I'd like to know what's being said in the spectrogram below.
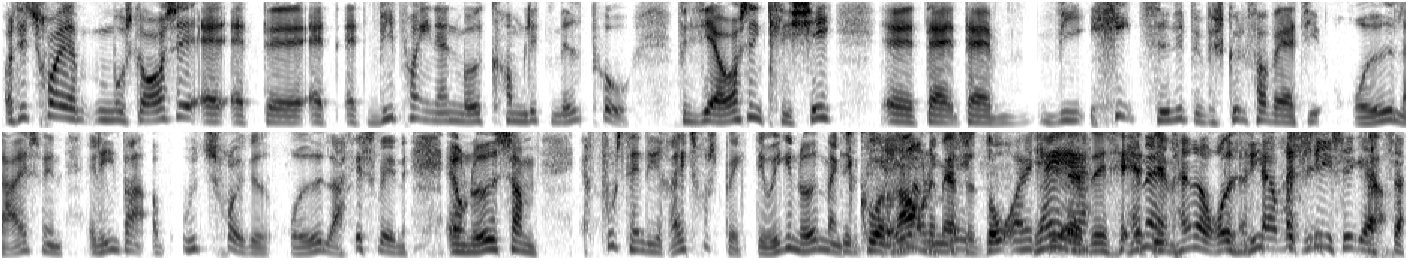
Og det tror jeg måske også, at, at, øh, at, at vi på en eller anden måde kom lidt med på. Fordi det er jo også en kliché, øh, da, da vi helt tidligt blev beskyldt for at være de røde lejesvende. Alene bare udtrykket røde lejesvende er jo noget, som er fuldstændig retrospekt. Det er jo ikke noget, man Det kan tale om Ravn i i dag. Matador, ikke? Ja, ja, Ja, det- han, er, det- han er rød lige Ja, ja, præcis, ikke? Altså.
